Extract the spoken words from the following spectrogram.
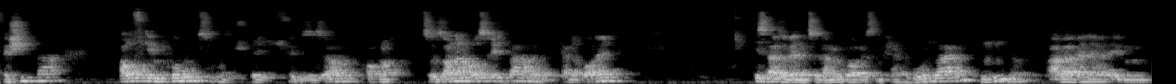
verschiebbar, auf dem Punkt, also sprich für die Saison, auch noch zur Sonne ausrichtbar, also keine Rollen. Ist also, wenn er zusammengebaut ist, ein kleiner Wohnwagen. Mhm. Aber wenn er eben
